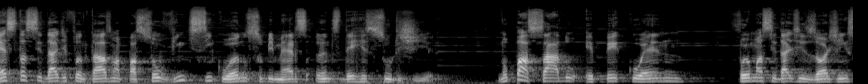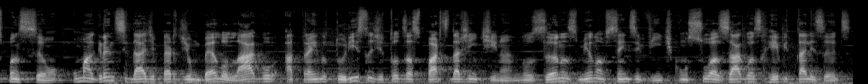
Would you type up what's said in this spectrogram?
esta cidade fantasma passou 25 anos submersa antes de ressurgir. No passado, Epecuén foi uma cidade resort em expansão, uma grande cidade perto de um belo lago, atraindo turistas de todas as partes da Argentina nos anos 1920 com suas águas revitalizantes.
